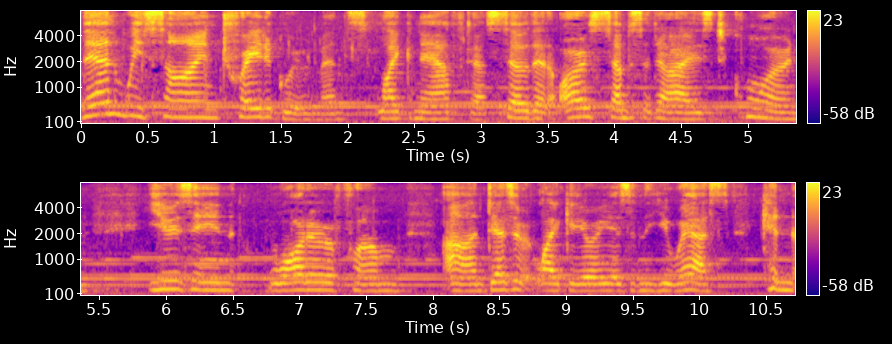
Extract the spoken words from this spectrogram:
Then we sign trade agreements like NAFTA so that our subsidized corn using water from uh, desert like areas in the US can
